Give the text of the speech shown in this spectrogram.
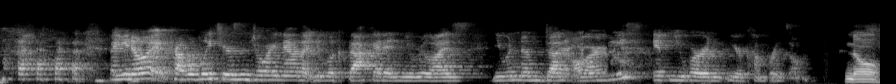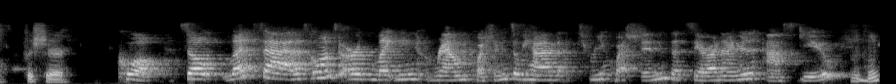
but you know, it probably tears of joy now that you look back at it and you realize you wouldn't have done all of these if you were in your comfort zone. No, for sure. Cool. So let's uh, let's go on to our lightning round questions. So we have three questions that Sarah and I are going to ask you, mm-hmm. and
